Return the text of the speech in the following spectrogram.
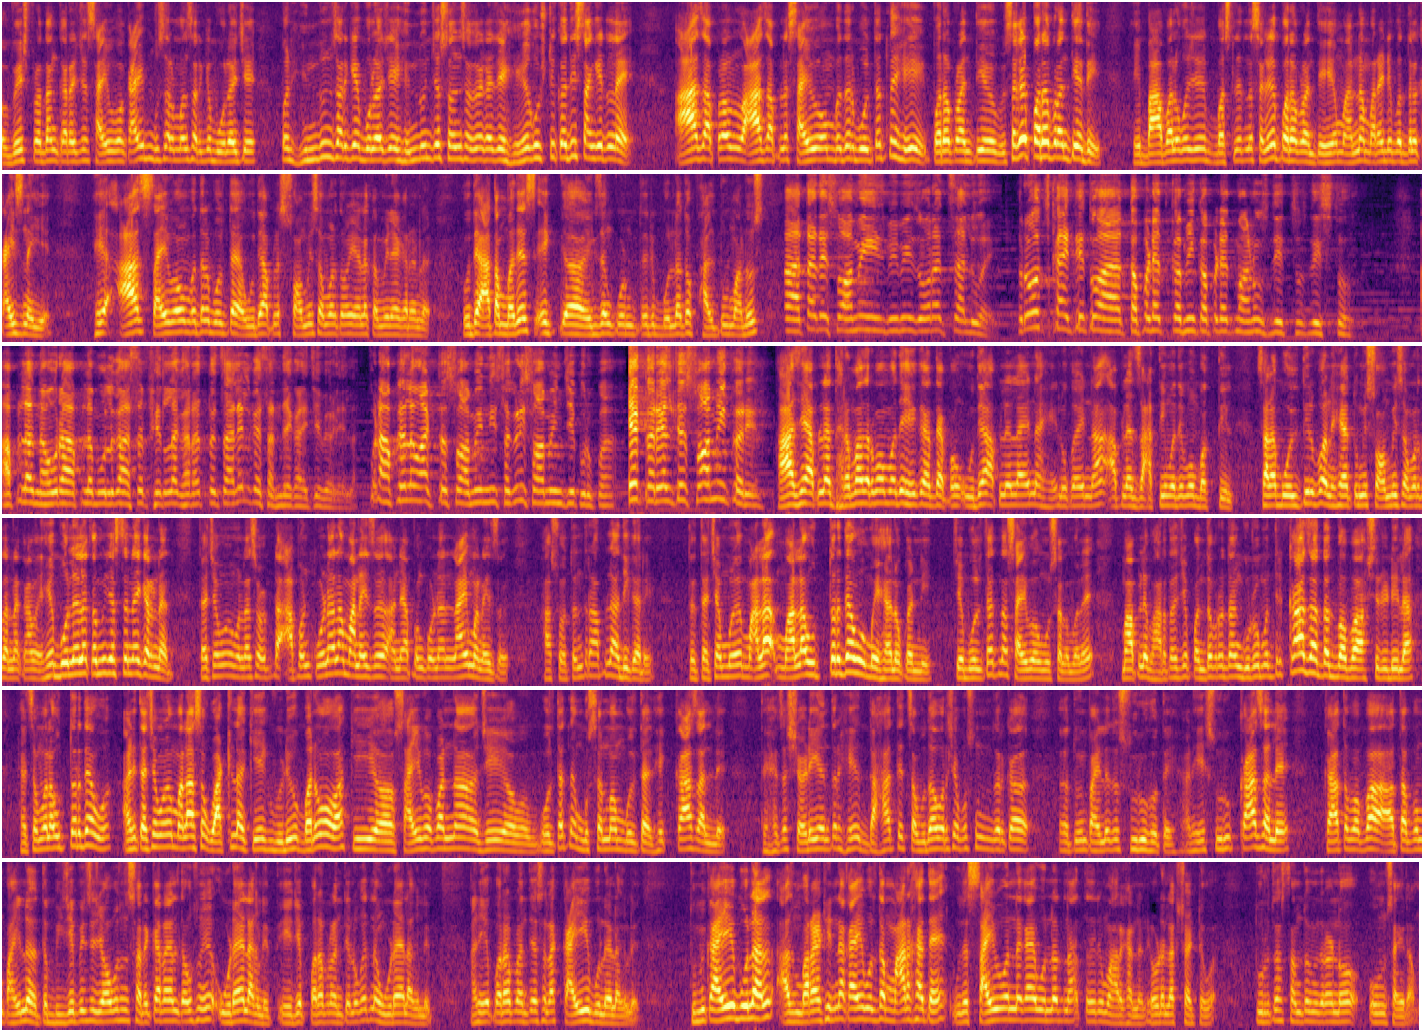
वेश प्रदान करायचे साईबाबा काही मुसलमानसारखे बोलायचे पण हिंदूंसारखे बोलायचे हिंदूंचे सण साजरे करायचे हे गोष्टी कधीच सांगितलं नाही. आज आपला आज आपल्या साईबाबांबद्दल बोलतात ना हे परप्रांतीय सगळे परप्रांतीय ते. हे बाबा लोक जे बसलेत ना सगळे परप्रांतीय हे मानना मराठीबद्दल काहीच नाही आहे हे आज साईबाबांबद्दल बोलताय. उद्या आपल्या स्वामी समर्थ याला कमी नाही करणार. उद्या आता मध्येच एक एक्झाम एक जण कोणतरी बोलला तो फालतू माणूस. आता ते स्वामी बिमी जोरात चालू आहे. रोज काय ते तो कपड्यात कमी कपड्यात माणूस दिसतो. आपला नवरा आपला मुलगा असं फिरला घरात तर चालेल का संध्याकाळच्या वेळेला? पण आपल्याला वाटतं स्वामींनी सगळी स्वामींची कृपा. हे करेल ते स्वामी करेल. आज हे आपल्या धर्माधर्मामध्ये हे करतात पण उद्या आपल्याला आहे ना हे लोक आहे ना आपल्या जातीमध्ये पण बघतील. चला बोलतील पण हे तुम्ही स्वामी समर्थांना काम हे बोलायला कमी जास्त नाही करणार. त्याच्यामुळे मला असं वाटतं आपण कोणाला मानायचं आणि आपण कोणाला नाही मानायचं हा स्वतंत्र आपला अधिकार आहे. तर त्याच्यामुळे मला मला उत्तर द्यावं मग ह्या लोकांनी. जे बोलतात ना साईबाबा मुसलमान आहे मग आपल्या भारताचे पंतप्रधान गृहमंत्री का जातात बाबा शिर्डीला? ह्याचं मला उत्तर द्यावं आणि त्याच्यामुळे मला असं वाटलं की एक व्हिडिओ बनवावा की साईबाबांना जे बोलतात ना मुसलमान बोलतात हे का चाललंय? तर ह्याचं षडयंत्र हे दहा ते चौदा वर्षापासून जर का तुम्ही पाहिलं तर सुरू होते. आणि हे सुरू का झालंय? का तर बाबा आता आपण पाहिलं तर बी जे पीचं जेव्हापासून सरकार आलं तेव्हापासून हे उडायला लागलेत. हे जे परप्रांतीय लोक आहेत ना उडायला लागलेत. आणि हे परप्रांतीय असला काहीही बोलायला लागलेत. तुम्ही काही बोलाल आज मराठींना काही बोलता मार खात आहे. उद्या साईबाबांना काय बोललात ना तरी मार खाणार. एवढं लक्षात ठेवा. तुर्तास थांबतो मित्रांनो. ओम साईराम.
